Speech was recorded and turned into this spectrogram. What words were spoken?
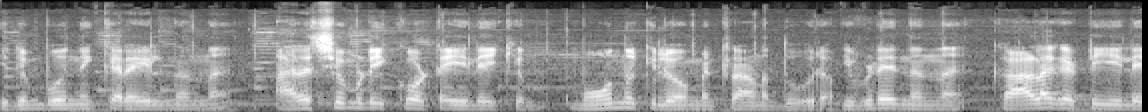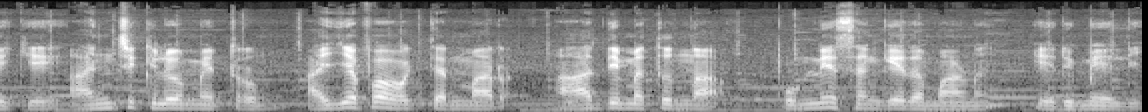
ഇരുമ്പൂന്നിക്കരയിൽ നിന്ന് അരശുമുടിക്കോട്ടയിലേക്കും മൂന്ന് കിലോമീറ്ററാണ് ദൂരം. ഇവിടെ നിന്ന് കാളകെട്ടിയിലേക്ക് അഞ്ച് കിലോമീറ്ററും അയ്യപ്പ ഭക്തന്മാർ ആദ്യമെത്തുന്ന പുണ്യസങ്കേതമാണ് എരുമേലി.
